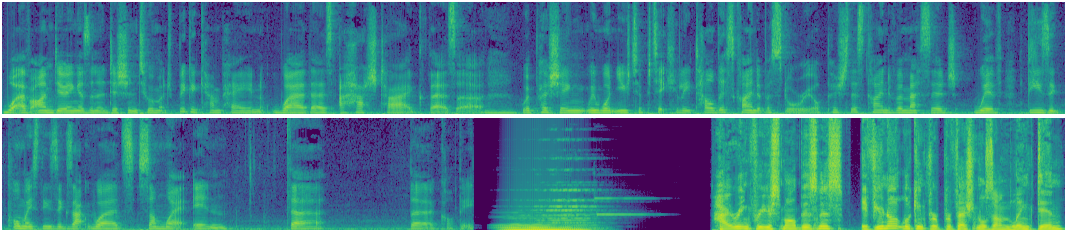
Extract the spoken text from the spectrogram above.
whatever I'm doing is an addition to a much bigger campaign where there's a hashtag, there's a, mm. we're pushing, we want you to particularly tell this kind of a story or push this kind of a message with these, almost these exact words somewhere in the, the copy. Hiring for your small business? If you're not looking for professionals on LinkedIn,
